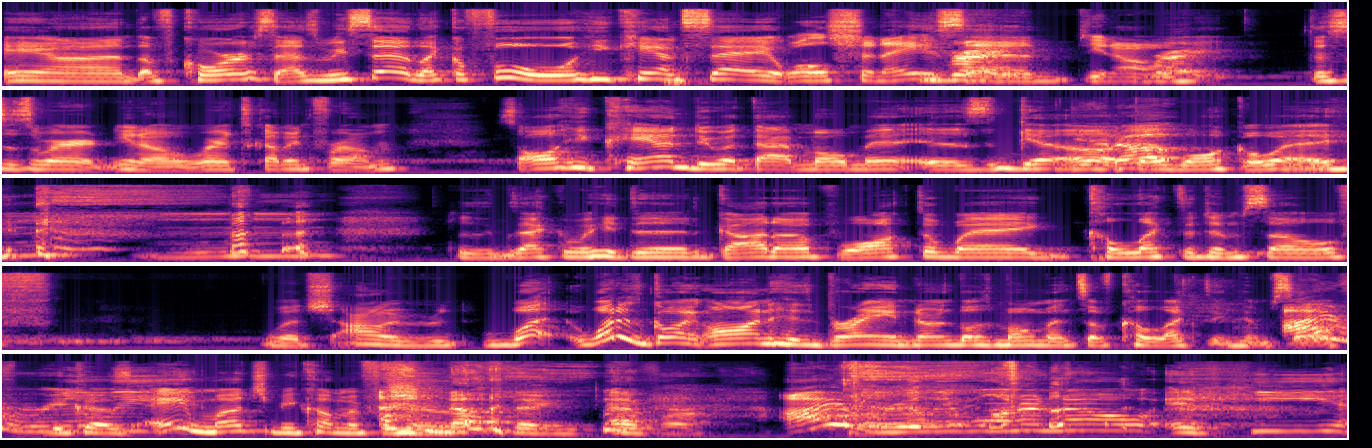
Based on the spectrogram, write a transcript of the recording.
And of course, as we said, like a fool, he can't say, well, Shanae said, you know, right. this is where, you know, where it's coming from. So all he can do at that moment is get, up, up. and walk away. Mhm. Which is exactly what he did. Got up, walked away, collected himself. Which I don't even what what is going on in his brain during those moments of collecting himself? I because really- ain't much be coming from him. Nothing ever. I really want to know if he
